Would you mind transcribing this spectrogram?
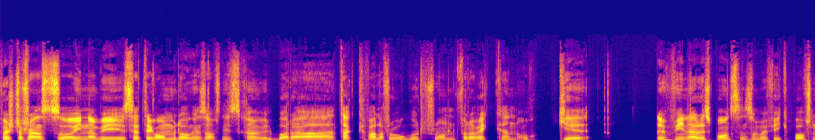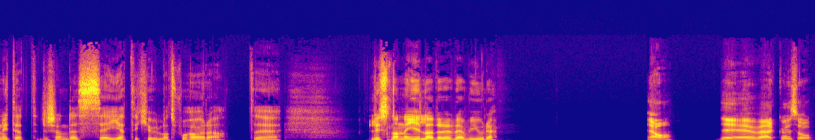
Först och främst så innan vi sätter igång med dagens avsnitt så kan vi väl bara tacka för alla frågor från förra veckan och eh, den fina responsen som vi fick på avsnittet. Det kändes eh, jättekul att få höra att eh, lyssnarna gillade det där vi gjorde. Ja, det verkar ju så.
